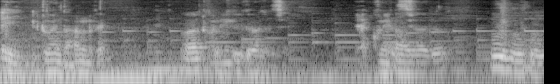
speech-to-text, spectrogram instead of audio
এই একটুখানি দাঁড়ান রে। আচ্ছা একটুখানি ঠিক কাজ আছে। আছে। এক্ষুনি আসছি। আচ্ছা, আচ্ছা। হুম হুম হুম।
